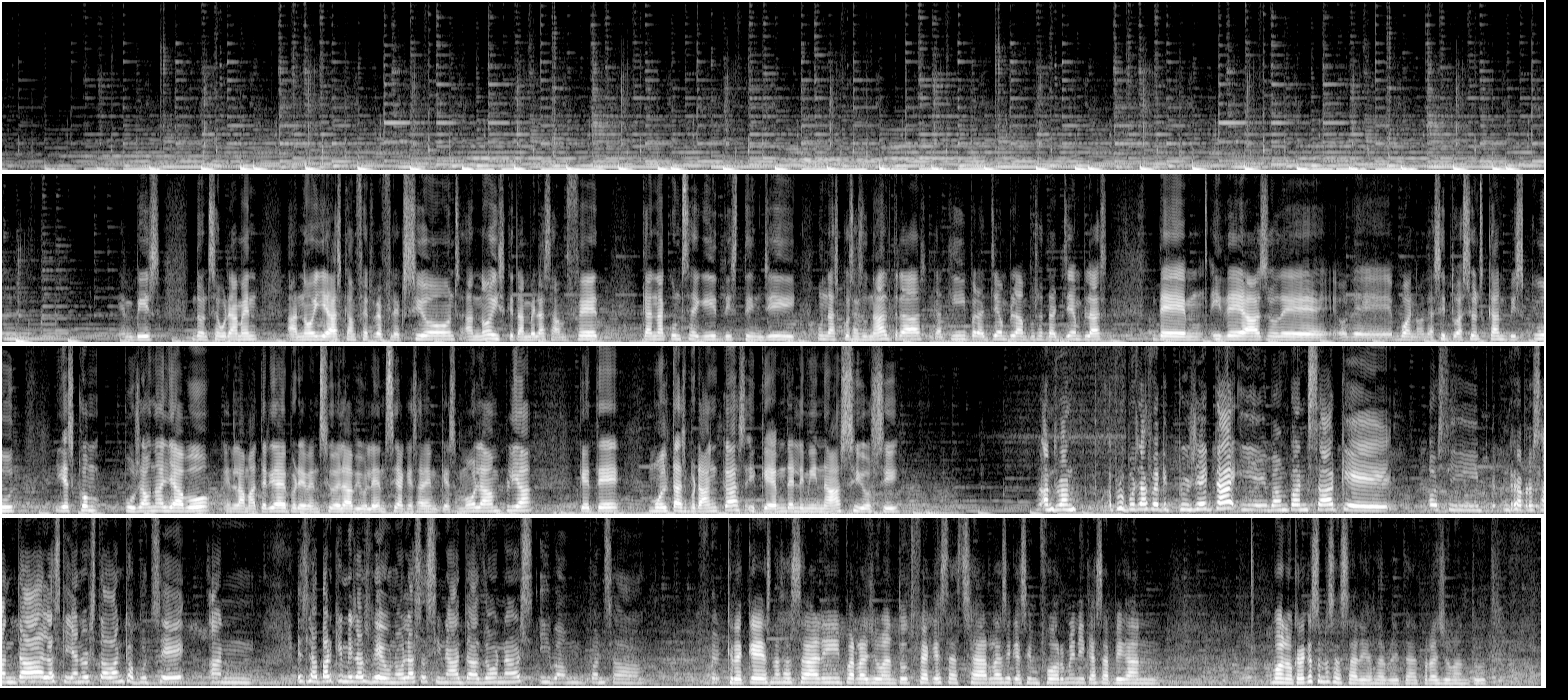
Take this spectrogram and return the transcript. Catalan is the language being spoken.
Hem vist doncs, segurament a noies que han fet reflexions, a nois que també les han fet, que han aconseguit distingir unes coses d'unes altres, que aquí, per exemple, han posat exemples d'idees o, de, o de, bueno, de situacions que han viscut, i és com posar una llavor en la matèria de prevenció de la violència, que sabem que és molt àmplia, que té moltes branques i que hem d'eliminar sí o sí. Ens van proposar fer aquest projecte i vam pensar que o sigui, representar les que ja no estaven, que potser en, és la part que més es veu, no? l'assassinat de dones, i vam pensar... Crec que és necessari per la joventut fer aquestes xarles i que s'informin i que sàpiguen... Bueno, crec que són necessàries, la veritat, per la joventut.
